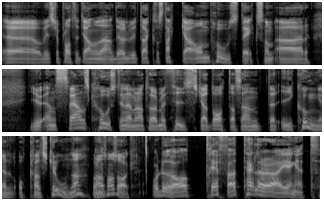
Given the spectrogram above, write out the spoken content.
Eh, och vi ska prata lite grann om den. Det har blivit dags att snacka om Hostec som är ju en svensk hostingleverantör med fysiska datacenter i Kungälv och Karlskrona. Bara en sån sak. Och du har träffat hela det där gänget?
